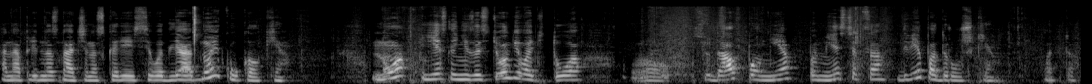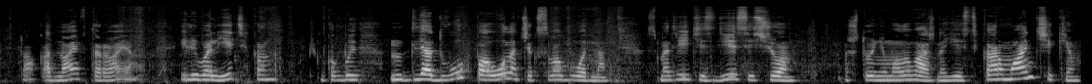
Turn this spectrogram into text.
она предназначена, скорее всего, для одной куколки. Но если не застегивать, то э, сюда вполне поместятся две подружки. Вот так, одна и вторая. Или валетиком. Как бы для двух полочек свободно. Смотрите, здесь еще, что немаловажно, есть карманчики.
